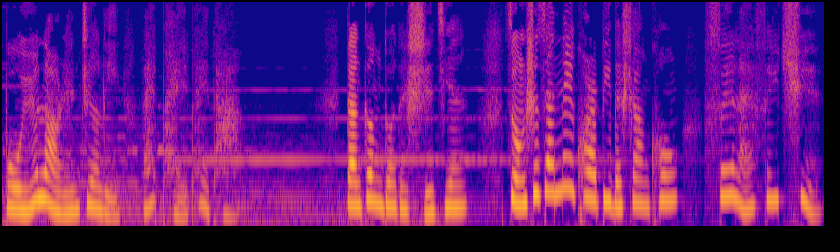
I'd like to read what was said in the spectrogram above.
捕鱼老人这里来陪陪他，但更多的时间总是在那块地的上空飞来飞去。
